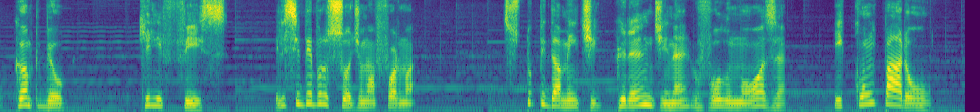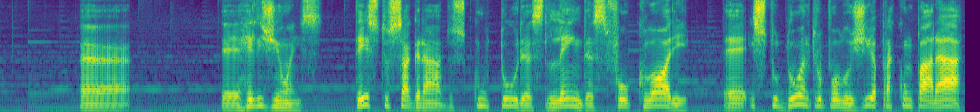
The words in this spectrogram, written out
O Campbell, o que ele fez? Ele se debruçou de uma forma estupidamente grande, né? Volumosa, e comparou é, é, religiões, textos sagrados, culturas, lendas, folclore, é, estudou antropologia para comparar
